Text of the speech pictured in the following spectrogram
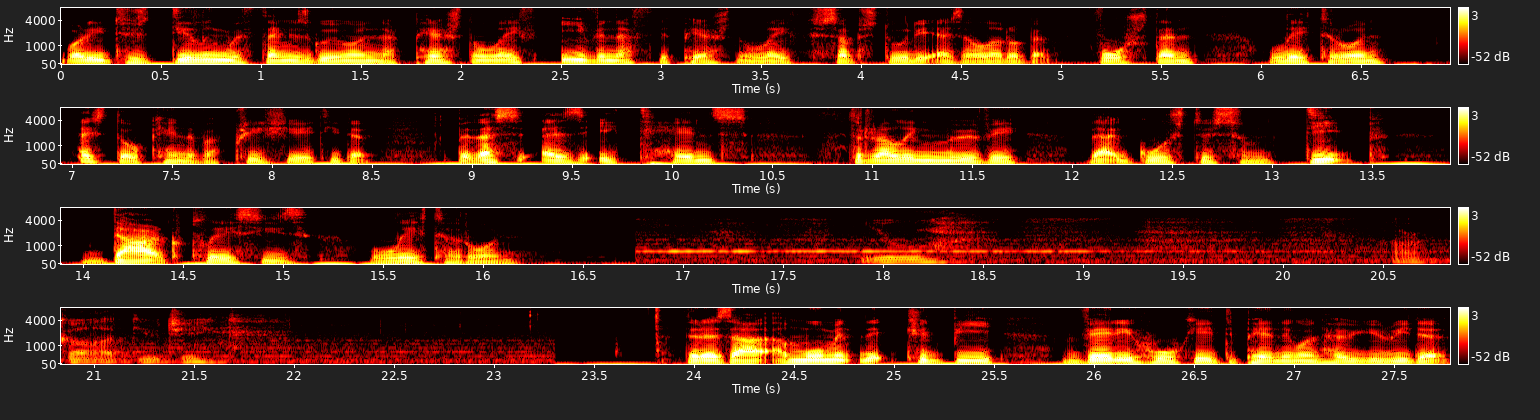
worried, who's dealing with things going on in their personal life, even if the personal life sub story is a little bit forced in later on. I still kind of appreciated it. But this is a tense, thrilling movie that goes to some deep, dark places later on. You are God, Eugene. There is a, a moment that could be very hokey depending on how you read it,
